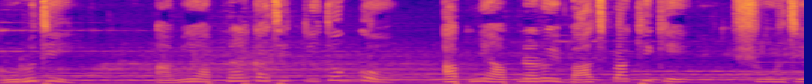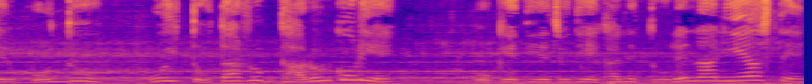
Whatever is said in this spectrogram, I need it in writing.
গুরুজি, আমি আপনার কাছে কৃতজ্ঞ। আপনি আপনার ওই বাজ পাখিকে সূর্যের বন্ধু ওই তোতার রূপ ধারণ করিয়ে ওকে দিয়ে যদি এখানে তুলে না নিয়ে আসতেন,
